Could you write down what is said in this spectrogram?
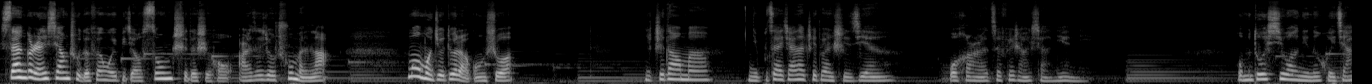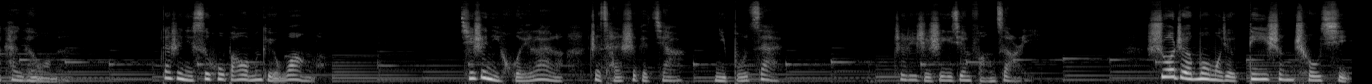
三个人相处的氛围比较松弛的时候，儿子就出门了。默默就对老公说：“你知道吗？你不在家的这段时间，我和儿子非常想念你。我们多希望你能回家看看我们，但是你似乎把我们给忘了。”其实你回来了，这才是个家。你不在，这里只是一间房子而已。说着，默默就低声抽泣。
